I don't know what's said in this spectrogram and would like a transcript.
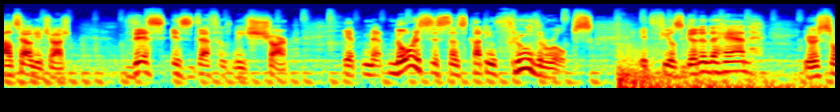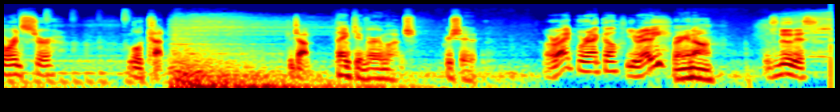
I'll tell you, Josh, this is definitely sharp. It met no resistance cutting through the ropes. It feels good in the hand. Your sword, sir, will cut. Good job. Thank you very much. Appreciate it. All right, Mareko, you ready? Bring it on. Let's do this.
